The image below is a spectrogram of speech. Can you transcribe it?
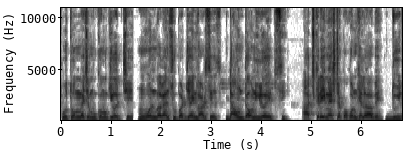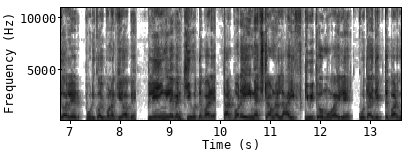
প্রথম ম্যাচে মুখোমুখি হচ্ছে Mohun Bagan Super Giant versus Downtown Hero FC আজকের এই ম্যাচটা কখন খেলা হবে? দুই দলের পরিকল্পনা কি হবে? প্লেইং ইলেভেন কি হতে পারে? তারপরে এই ম্যাচটা আমরা লাইভ টিভিতেও মোবাইলে কোথায় দেখতে পারব?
